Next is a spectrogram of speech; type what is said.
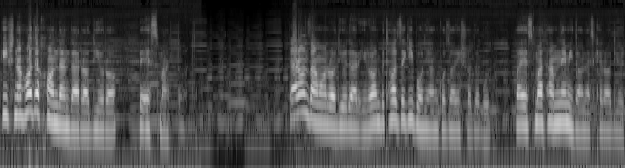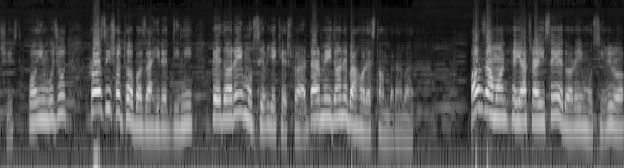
پیشنهاد خواندن در رادیو را به اسمت داد. در آن زمان رادیو در ایران به تازگی بنیان گذاری شده بود و اسمت هم نمی‌دانست که رادیو چیست. با این وجود راضی شد تا با زهیر دینی به اداره موسیقی کشور در میدان بهارستان برود. آن زمان هیئت رئیسه اداره موسیقی را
